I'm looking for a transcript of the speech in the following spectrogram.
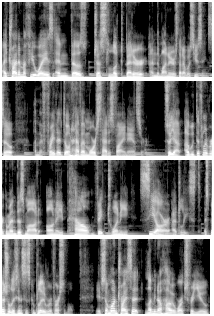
I tried them a few ways and those just looked better on the monitors that I was using, so I'm afraid I don't have a more satisfying answer. So yeah, I would definitely recommend this mod on a PAL VIC-20 CR at least, especially since it's completely reversible. If someone tries it, let me know how it works for you.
